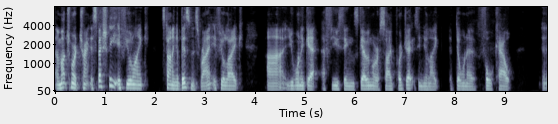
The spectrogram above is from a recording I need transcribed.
a much more attractive, especially if you're like starting a business, right? If you're like uh, you want to get a few things going or a side project, and you're like don't want to fork out. Uh,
